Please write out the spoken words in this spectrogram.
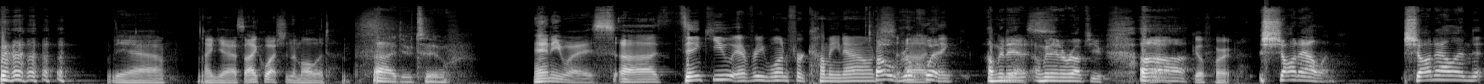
yeah, I guess. I question them all the time. I do too. Anyways, uh, thank you everyone for coming out. Oh, real uh, quick, I'm gonna yes. I'm gonna interrupt you. Uh, oh, go for it. Sean Allen. Sean Allen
